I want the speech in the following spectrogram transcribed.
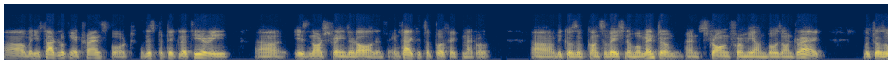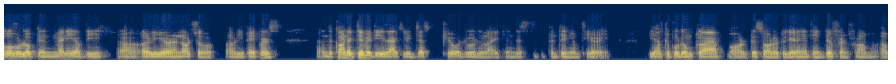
uh, when you start looking at transport, this particular theory uh, is not strange at all. In, in, fact, it's a perfect metal uh, because of conservation of momentum and strong fermion boson drag, which was overlooked in many of the uh, earlier and not so early papers. And the conductivity is actually just pure Drude-like in this continuum theory you have to put umklapp or disorder to get anything different from a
